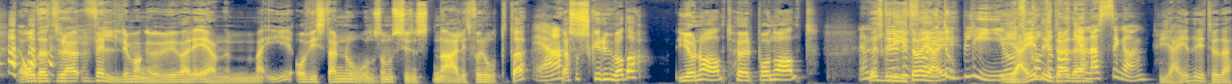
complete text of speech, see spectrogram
Og det tror jeg veldig mange vil være enig med meg i. Og hvis det er noen som syns den er litt for rotete, Ja. ja, så skru av, da. Gjør noe annet. Hør på noe annet. Men det driter få jeg i. Jeg driter i tilbake det. Jeg driter jo i det.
